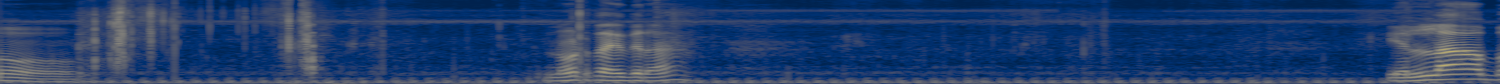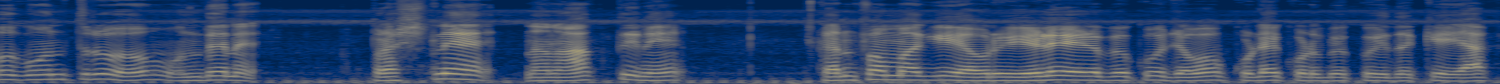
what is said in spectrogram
ಓ. ನೋಡ್ತಾ ಇದ್ದೀರಾ? ಎಲ್ಲ ಭಗವಂತರು ಒಂದೇ ಪ್ರಶ್ನೆ ನಾನು ಹಾಕ್ತೀನಿ. ಕನ್ಫರ್ಮ್ ಆಗಿ ಅವರು ಹೇಳೇ ಹೇಳಬೇಕು, ಜವಾಬ್ ಕೊಡೇ ಕೊಡಬೇಕು ಇದಕ್ಕೆ ಯಾಕೆ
